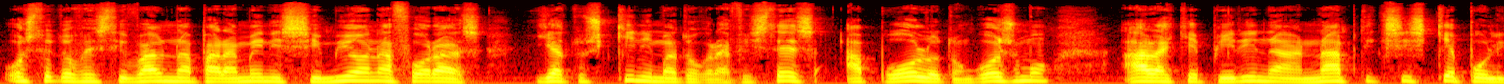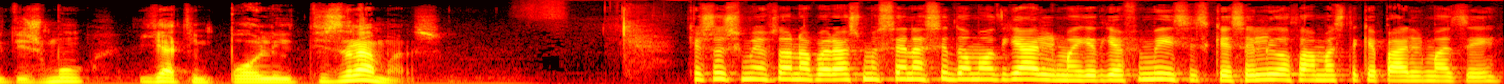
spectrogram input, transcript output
ώστε το φεστιβάλ να παραμένει σημείο αναφοράς για τους κινηματογραφιστές από όλο τον κόσμο αλλά και πυρήνα ανάπτυξης και πολιτισμού για την πόλη της δράμας. Και στο σημείο αυτό να περάσουμε σε ένα σύντομο διάλειμμα για διαφημίσεις και σε λίγο θα είμαστε και πάλι μαζί.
